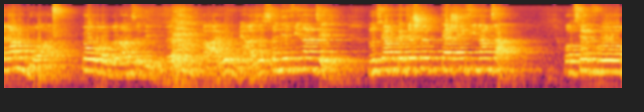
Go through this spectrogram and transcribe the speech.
eram doar pe o ordonanță de guvern care urmează să ne finanțeze. Nu înseamnă că te-aș- te-aș fi finanțat. Observ uh,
